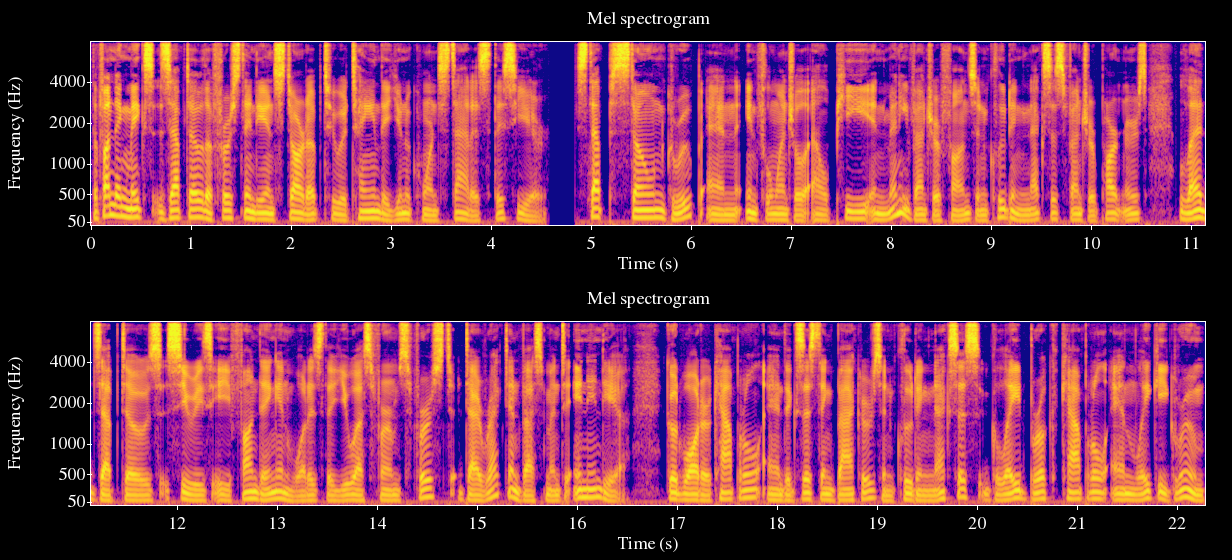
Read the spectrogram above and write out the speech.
The funding makes Zepto the first Indian startup to attain the unicorn status this year. Stepstone Group, an influential LP in many venture funds, including Nexus Venture Partners, led Zepto's Series E funding in what is the U.S. firm's first direct investment in India. Goodwater Capital and existing backers, including Nexus, Gladebrook Capital, and Lachy Groom,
